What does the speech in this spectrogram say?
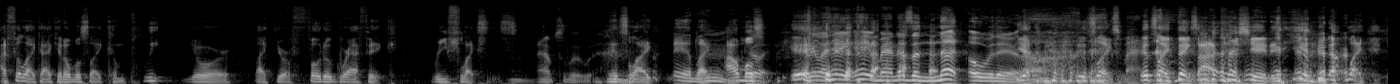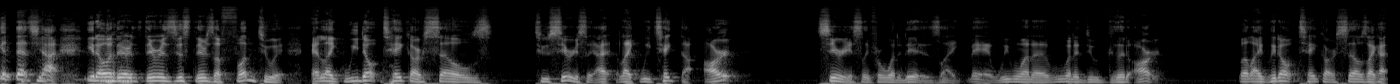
i feel like i can almost like complete your like your photographic reflexes mm, Absolutely. it's like man like mm. I almost You're yeah like, hey, hey, man, there's a nut over there. yeah, Oh, it's like man. it's like thanks, I appreciate it. You know, like get that shot. You know, and there's there is just there's a fun to it, and like we don't take ourselves too seriously. I like we take the art seriously for what it is. Like man, we want to we want to do good art, but like we don't take ourselves like I,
